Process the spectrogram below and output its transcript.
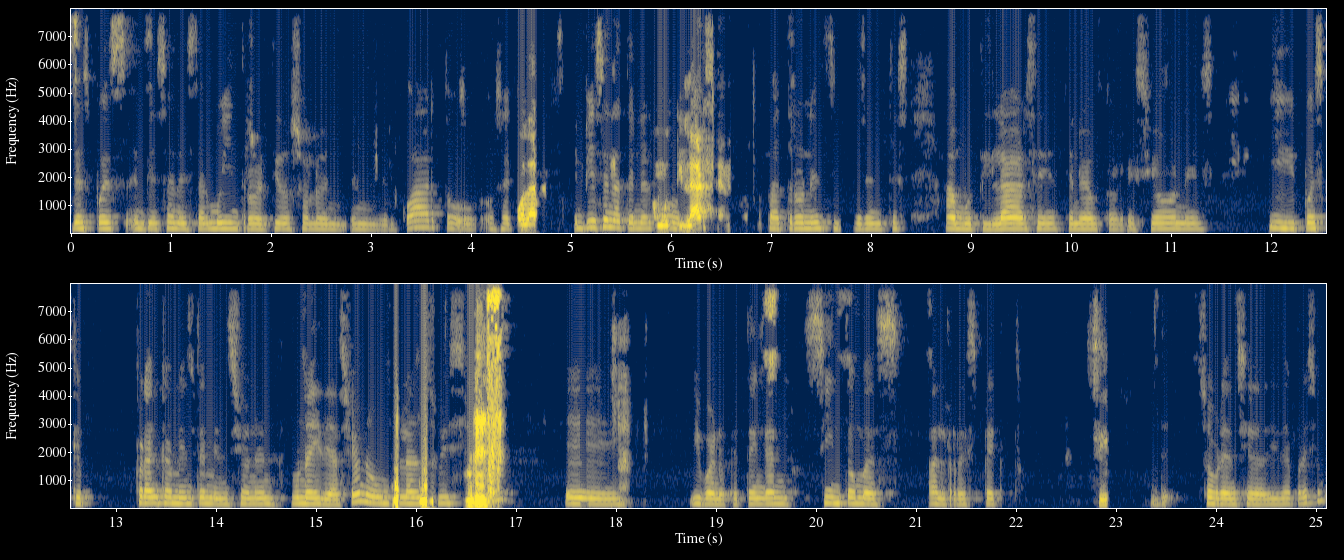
después empiezan a estar muy introvertidos solo en, el cuarto, o, sea, que empiecen a tener como patrones diferentes, a mutilarse, tener autoagresiones y pues que francamente mencionen una ideación o un plan suicida eh, y bueno, que tengan síntomas al respecto. Sí. sobre ansiedad y depresión.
